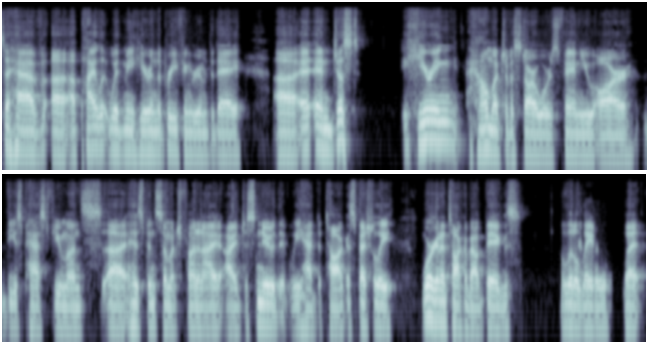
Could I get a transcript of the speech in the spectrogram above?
to have a, a, pilot with me here in the briefing room today. Uh, and, and just hearing how much of a Star Wars fan you are these past few months uh, has been so much fun, and I I just knew that we had to talk. Especially, we're going to talk about Biggs a little later, but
